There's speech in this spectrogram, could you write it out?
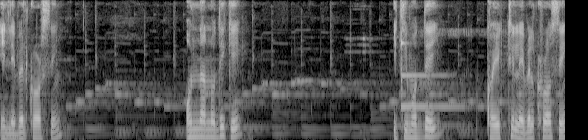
এই লেভেল ক্রসিং। অন্যান্য দিকে ইতিমধ্যেই কয়েকটি লেভেল ক্রসিং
